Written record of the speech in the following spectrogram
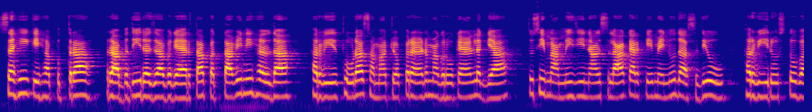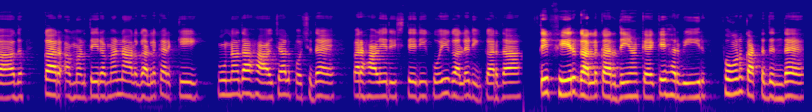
ਸਹੀ ਕਿਹਾ ਪੁੱਤਰਾ। ਰੱਬ ਦੀ ਰਜ਼ਾ ਬਗੈਰ ਤਾਂ ਪੱਤਾ ਵੀ ਨਹੀਂ ਹਿਲਦਾ। ਹਰਵੀਰ ਥੋੜਾ ਸਮਾਂ ਚੁੱਪ ਰਹਿਣ ਮਗਰੋਂ ਕਹਿਣ ਲੱਗਿਆ, ਤੁਸੀਂ ਮਾਮੀ ਜੀ ਨਾਲ ਸਲਾਹ ਕਰਕੇ ਮੈਨੂੰ ਦੱਸ ਦਿਓ। ਹਰਵੀਰ ਉਸ ਤੋਂ ਬਾਅਦ ਘਰ ਅਮਨ ਤੇ ਰਮਨ ਨਾਲ ਗੱਲ ਕਰਕੇ ਉਹਨਾਂ ਦਾ ਹਾਲ ਚਾਲ ਪੁੱਛਦਾ ਹੈ। ਪਰ ਹਾਲੇ ਰਿਸ਼ਤੇ ਦੀ ਕੋਈ ਗੱਲ ਨਹੀਂ ਕਰਦਾ। ਤੇ ਫੇਰ ਗੱਲ ਕਰਦੇ ਆ ਕਹਿ ਕੇ ਹਰਵੀਰ ਫੋਨ ਕੱਟ ਦਿੰਦਾ ਹੈ।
